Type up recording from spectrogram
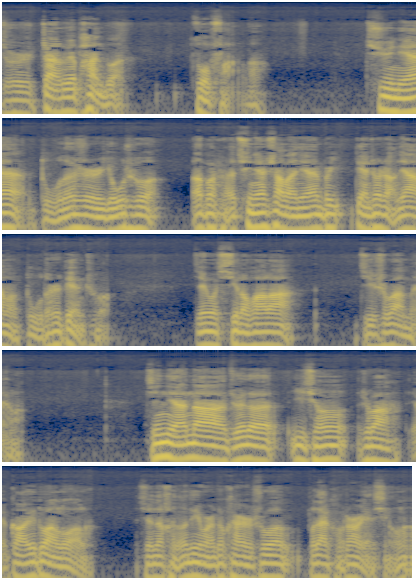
就是战略判断做反了。去年赌的是油车啊，不是去年上半年不是电车涨价吗？赌的是电车，结果稀里哗啦几十万没了。今年呢，觉得疫情是吧也告一段落了，现在很多地方都开始说不戴口罩也行了，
